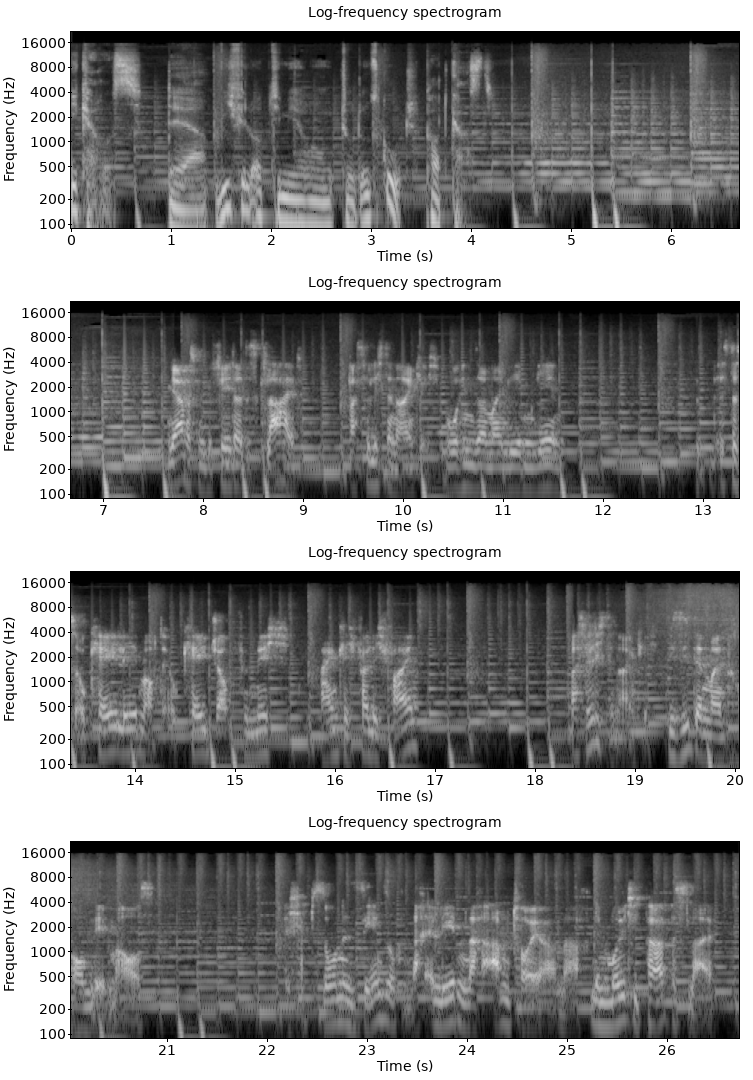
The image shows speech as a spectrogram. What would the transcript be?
Icarus, der Wie viel Optimierung tut uns gut Podcast. Ja, was mir gefehlt hat, ist Klarheit. Was will ich denn eigentlich? Wohin soll mein Leben gehen? Ist das Okay-Leben, auch der Okay-Job für mich eigentlich völlig fein? Was will ich denn eigentlich? Wie sieht denn mein Traumleben aus? Ich habe so eine Sehnsucht nach Erleben, nach Abenteuer, nach einem Multipurpose-Life.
